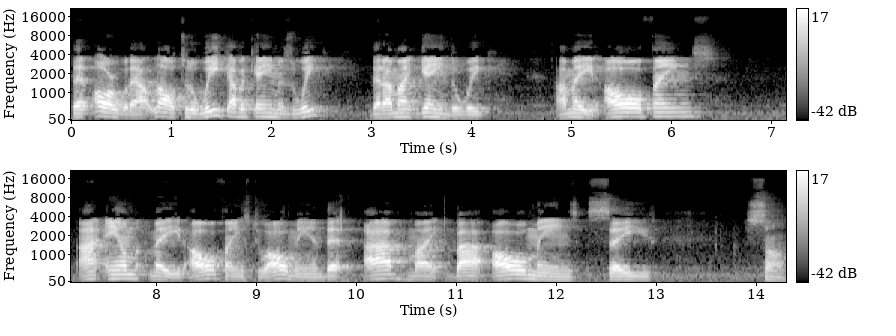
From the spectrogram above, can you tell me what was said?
that are without law. To the weak I became as weak, that I might gain the weak. I made all things, I am made all things to all men, that I might by all means save some.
